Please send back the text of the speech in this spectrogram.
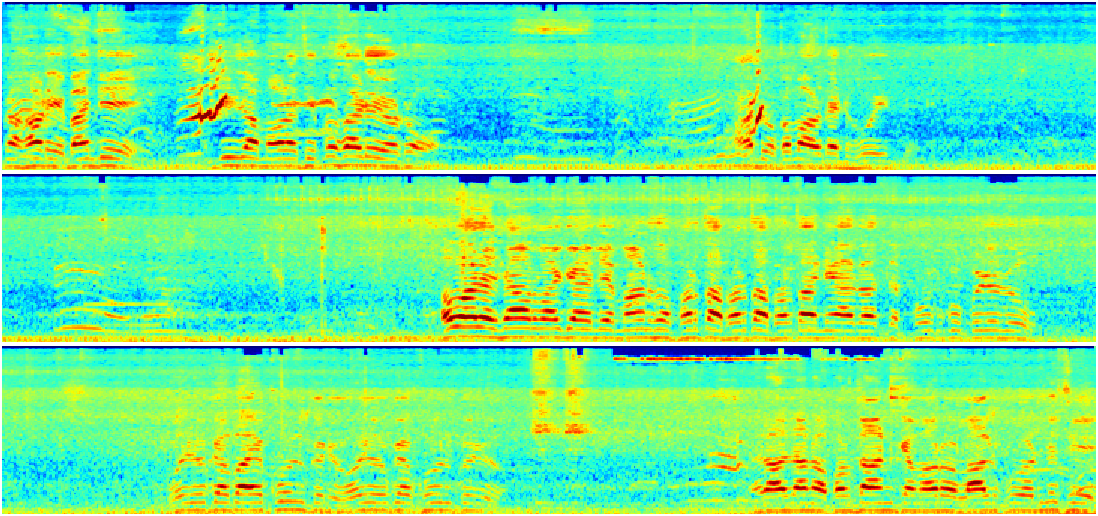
ગહાડે બાંધે, બીજા માળાથી પસાડ્યો હતો. આટો થઈને હોય સવારે ચાર વાગ્યા એટલે માણસો ફરતા ફરતા ફરતા ને આવ્યા એટલે પોટકું પડેલું. બોલ્યું કે ભાઈ ખૂન કર્યું બોલ્યું કે ખૂન કર્યું. રાજાનો પ્રધાન કે મારો લાલ કુંવર નથી.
